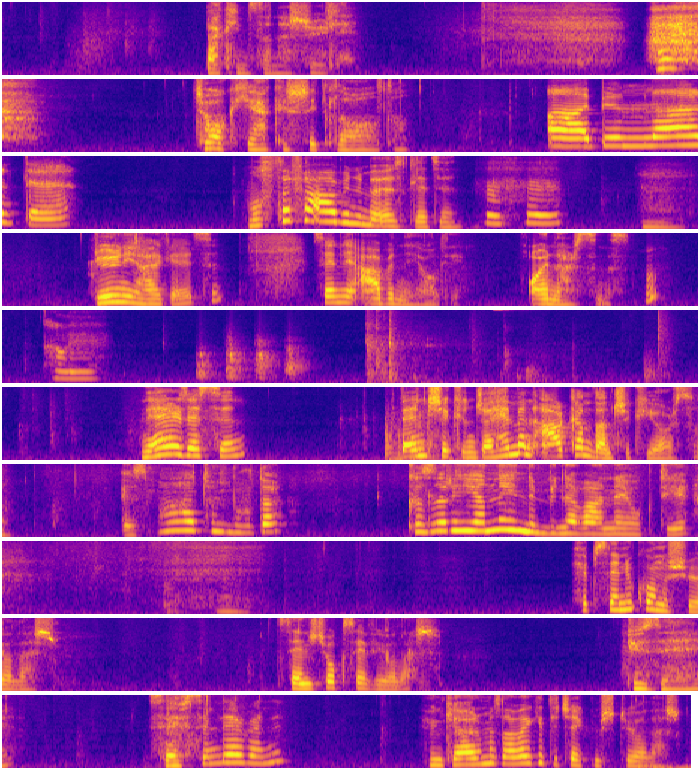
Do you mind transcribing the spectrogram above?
Bakayım sana şöyle. Çok yakışıklı oldun. Abim nerede? Mustafa abini mi özledin? Hı hı. Dünya gelsin. Seni abine yollayayım. Oynarsınız. Hı? Tamam. Neredesin? Ben çıkınca hemen arkamdan çıkıyorsun. Esma Hatun burada. Kızların yanına indim bir ne var ne yok diye. Hep seni konuşuyorlar. Seni çok seviyorlar. Güzel. Sevsinler beni. Hünkârımız ava gidecekmiş diyorlar.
